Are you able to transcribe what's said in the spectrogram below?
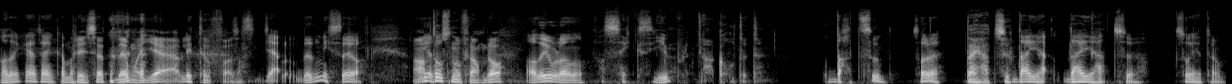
Ja det kan jag tänka mig. Priset, den var jävligt tuff alltså. Jävlar, den missade jag. Ja, han tog sig nog fram bra. Ja det gjorde han nog. Fan, sex hjul. Ja, coolt ut. Datsun, sa du det? Daihatsu. Dai- Daihatsu. Så heter de.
